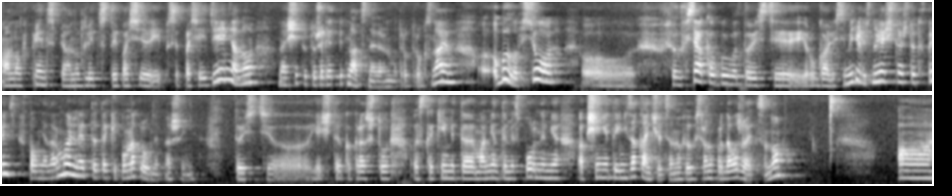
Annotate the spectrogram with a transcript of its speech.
оно, в принципе, оно длится и по сей, и по сей день, оно насчитывает уже лет 15, наверное, мы друг друга знаем. А, было все, э, всяко было, то есть э, и ругались, и мирились, но я считаю, что это, в принципе, вполне нормально, это такие полнокровные отношения. То есть э, я считаю как раз, что с какими-то моментами спорными общение-то и не заканчивается, оно все равно продолжается. Но а,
